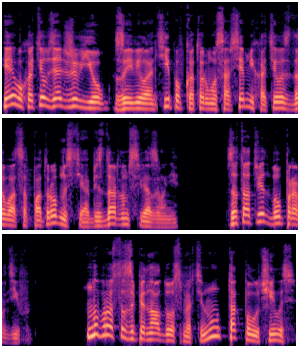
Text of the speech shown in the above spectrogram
«Я его хотел взять живьем», – заявил Антипов, которому совсем не хотелось сдаваться в подробности о бездарном связывании. Зато ответ был правдив. Ну, просто запинал до смерти. Ну, так получилось.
